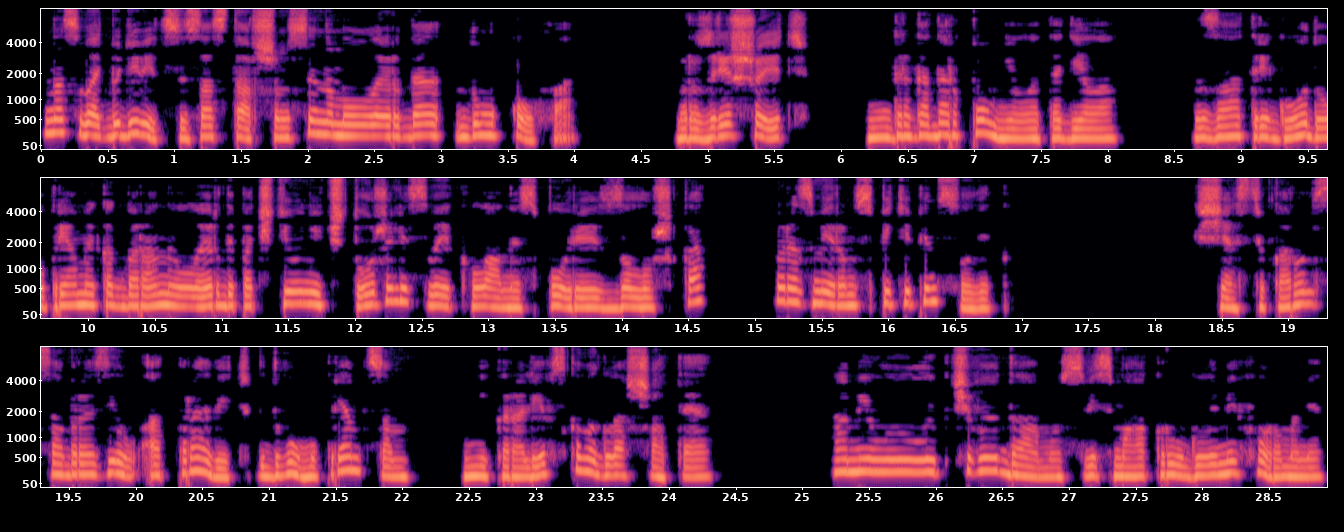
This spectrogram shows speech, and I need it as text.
на свадьбу девицы со старшим сыном Лэрда Думкофа. Разрешить. Драгодар помнил это дело. За три года упрямые как бараны Лэрды почти уничтожили свои кланы, споря из-за ложка размером с пятипенсовик. К счастью, король сообразил отправить к двум упрямцам не королевского глашатая, а милую улыбчивую даму с весьма округлыми формами.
